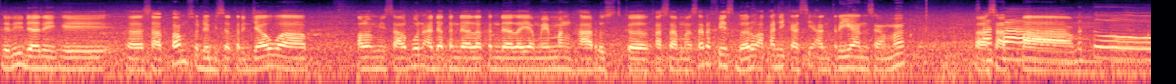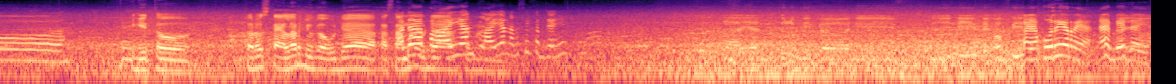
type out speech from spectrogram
Jadi dari eh, satpam sudah bisa terjawab. Kalau misal pun ada kendala-kendala yang memang harus ke customer service, baru akan dikasih antrian sama eh, satpam. Betul. Kayak gitu. Terus teller juga udah, customer Ada udah. pelayan, temen. pelayan apa sih kerjanya? Pelayan itu lebih ke di, Kayak kurir ya? Eh beda ya?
